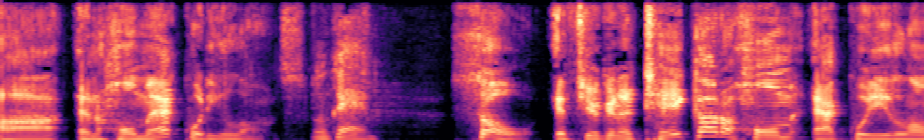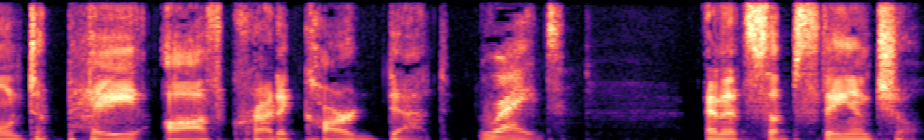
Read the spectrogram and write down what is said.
uh, and home equity loans. Okay. So if you're going to take out a home equity loan to pay off credit card debt, Right. and it's substantial,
